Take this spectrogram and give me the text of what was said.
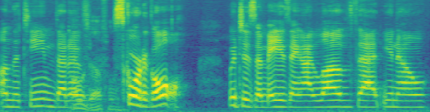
on the team that have oh, scored a goal, which is amazing. I love that, you know,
